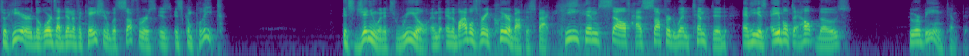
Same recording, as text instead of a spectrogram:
So here, the Lord's identification with sufferers is, is complete. It's genuine, it's real. And the, and the Bible's very clear about this fact. He himself has suffered when tempted, and he is able to help those who are being tempted.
